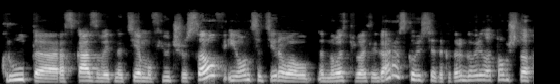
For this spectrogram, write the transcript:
круто рассказывает на тему future self, и он цитировал одного из преподавателей Гарвардского университета, который говорил о том, что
